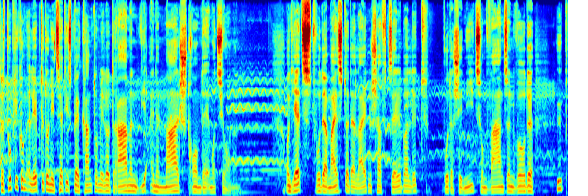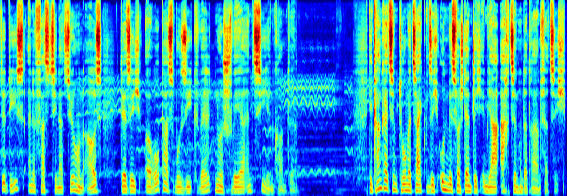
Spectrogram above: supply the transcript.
Das Publikum erlebte Donizettis Belcanto-Melodramen wie einen Mahlstrom der Emotionen. Und jetzt, wo der Meister der Leidenschaft selber litt, wo das Genie zum Wahnsinn wurde, übte dies eine Faszination aus, der sich Europas Musikwelt nur schwer entziehen konnte. Die Krankheitssymptome zeigten sich unmissverständlich im Jahr 1843.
